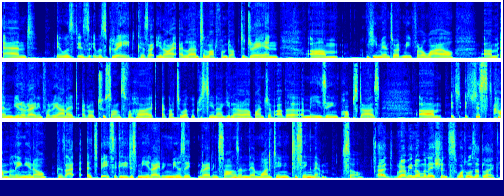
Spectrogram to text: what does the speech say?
and it was is- it was great because you know I, I learned a lot from Dr. Dre and um, he mentored me for a while. Um, and, you know, writing for Rihanna, I, I wrote two songs for her. I, I got to work with Christina Aguilera, a bunch of other amazing pop stars. Um, it's, it's just humbling, you know, because it's basically just me writing music, writing songs, and them wanting to sing them. So And Grammy nominations, what was that like?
